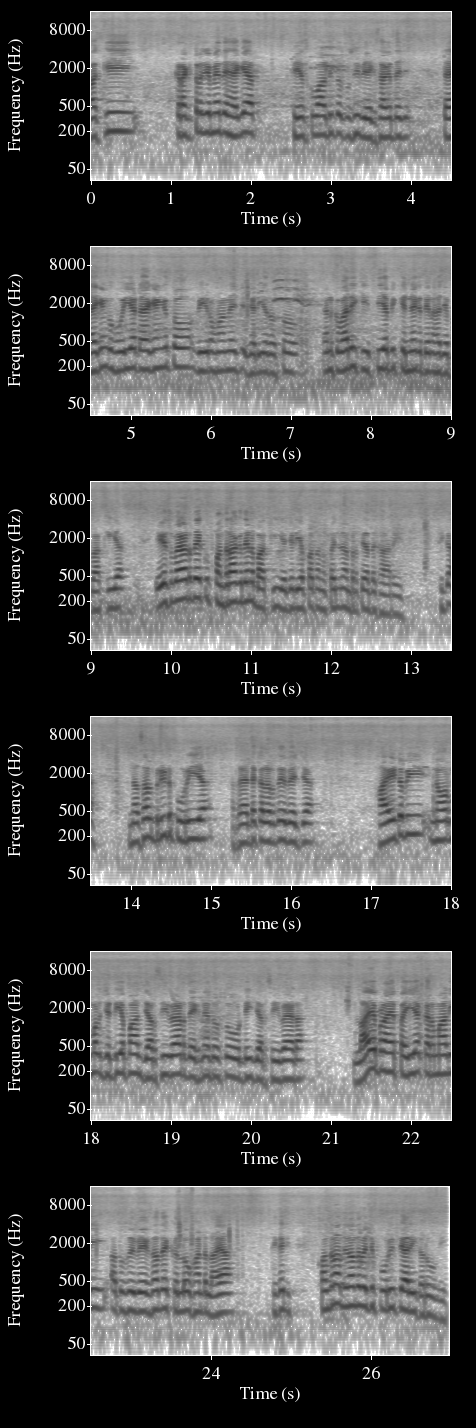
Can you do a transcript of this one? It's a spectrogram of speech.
ਬਾਕੀ ਕਰੈਕਟਰ ਜਿਵੇਂ ਦੇ ਹੈਗੇ ਆ ਫੇਸ ਕੁਆਲਿਟੀ ਤੋਂ ਤੁਸੀਂ ਵੇਖ ਸਕਦੇ ਜੇ। ਟੈਗਿੰਗ ਹੋਈ ਆ ਟੈਗਿੰਗ ਤੋਂ ਵੀਰ ਉਹਨਾਂ ਨੇ ਜਿਹੜੀ ਆ ਦੋਸਤੋ ਇਨਕੁਆਇਰੀ ਕੀਤੀ ਆ ਵੀ ਕਿੰਨੇ ਕੁ ਦਿਨ ਹਜੇ ਬਾਕੀ ਆ। ਇਸ ਬੈੜ ਦੇ ਕੋਈ 15 ਕੁ ਦਿਨ ਬਾਕੀ ਆ, ਜਿਹੜੀ ਆਪਾਂ ਤੁਹਾਨੂੰ ਪਹਿਲੇ ਨੰਬਰ ਤੇ ਆ ਦਿਖਾ ਰਹੇ ਠੀਕ ਆ? ਨਸਲ ਬਰੀਡ ਪੂਰੀ ਆ ਰੈੱਡ ਕਲਰ ਦੇ ਵਿੱਚ ਆ। ਹਾਈਟ ਵੀ ਨਾਰਮਲ ਜਿੱਡੀ ਆਪਾਂ ਜਰਸੀ ਵੈੜ ਦੇਖਦੇ ਆ ਦੋਸਤੋ, ਓਡੀ ਜਰਸੀ ਵੈੜ ਆ। ਲਾਏ ਬਣਾਏ ਪਈ ਆ ਕਰਮ ਵਾਲੀ, ਆ ਤੁਸੀਂ ਵੇਖ ਸਕਦੇ ਕਿਲੋ ਖੰਡ ਲਾਇਆ। ਠੀਕ ਹੈ ਜੀ? 15 ਦਿਨਾਂ ਦੇ ਵਿੱਚ ਪੂਰੀ ਤਿਆਰੀ ਕਰੂਗੀ।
